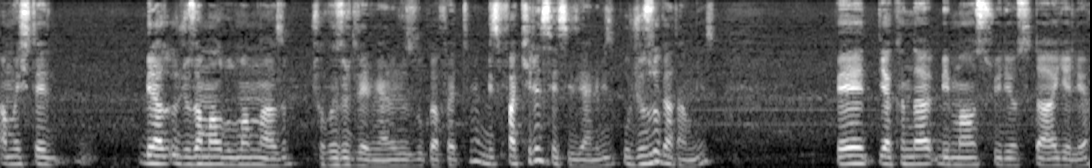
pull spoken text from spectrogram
Ama işte biraz ucuza mal bulmam lazım. Çok özür dilerim yani ucuzluk laf ettim. Biz fakirin sesiyiz yani. Biz ucuzluk adamıyız. Ve yakında bir mouse videosu daha geliyor.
